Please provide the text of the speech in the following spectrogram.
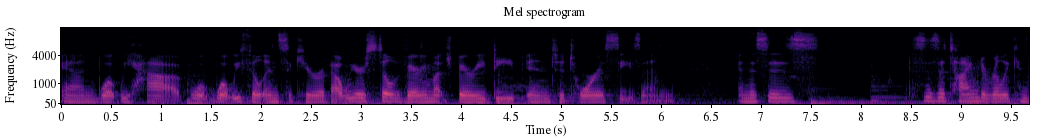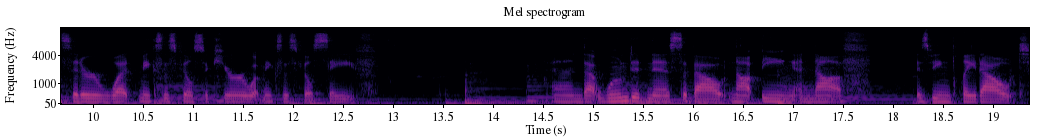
and what we have, what, what we feel insecure about. We are still very much buried deep into Taurus season. And this is this is a time to really consider what makes us feel secure, what makes us feel safe and that woundedness about not being enough is being played out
